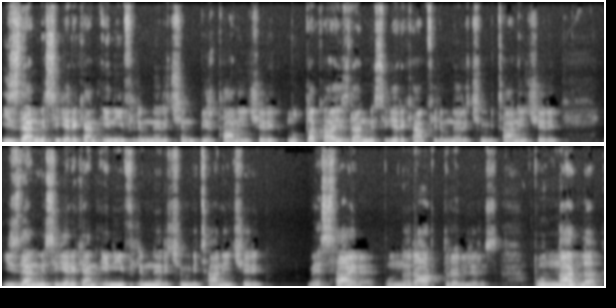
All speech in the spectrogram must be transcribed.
izlenmesi gereken en iyi filmler için bir tane içerik, mutlaka izlenmesi gereken filmler için bir tane içerik, izlenmesi gereken en iyi filmler için bir tane içerik vesaire bunları arttırabiliriz. Bunlarla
